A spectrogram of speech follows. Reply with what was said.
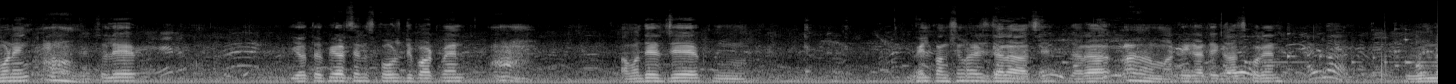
morning actually youth affairs and sports department আমাদের যে ফিল্ড ফাংশনারিজ যারা আছে, যারা মাঠে ঘাটে কাজ করেন, বিভিন্ন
